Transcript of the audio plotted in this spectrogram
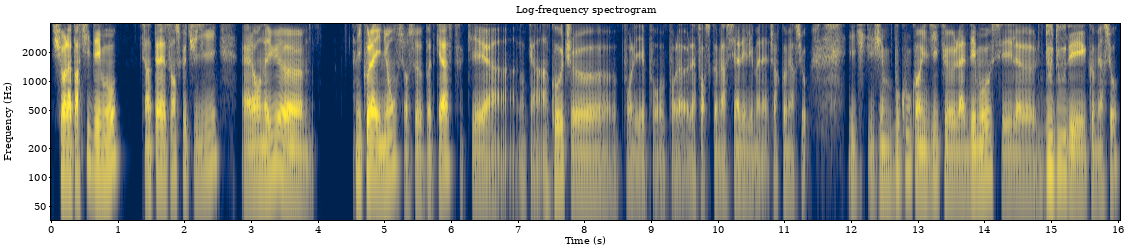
Sur la partie démo, c'est intéressant ce que tu dis. Alors, on a eu euh, Nicolas Aignon sur ce podcast, qui est un, donc un, coach euh, pour, les, pour, pour la, force commerciale et les managers commerciaux. Et j'aime beaucoup quand il dit que la démo, c'est le doudou des commerciaux.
